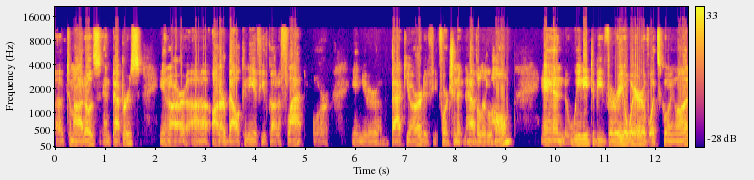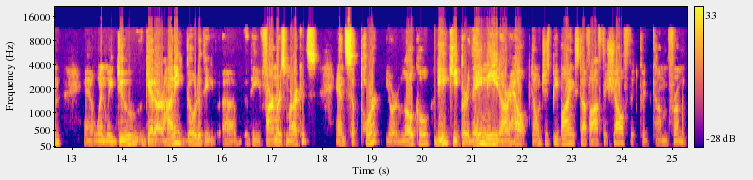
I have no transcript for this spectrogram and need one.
uh, tomatoes and peppers in our uh, on our balcony if you've got a flat or in your backyard if you're fortunate and have a little home. And we need to be very aware of what's going on and when we do get our honey go to the uh, the farmers markets and support your local beekeeper. They need our help. Don't just be buying stuff off the shelf that could come from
